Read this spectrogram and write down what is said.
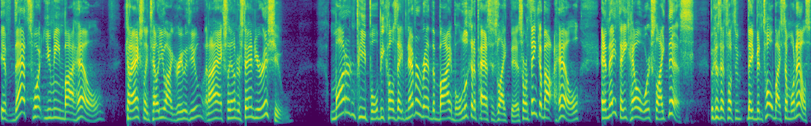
if that's what you mean by hell, can I actually tell you I agree with you and I actually understand your issue? Modern people, because they've never read the Bible, look at a passage like this or think about hell and they think hell works like this because that's what they've been told by someone else.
